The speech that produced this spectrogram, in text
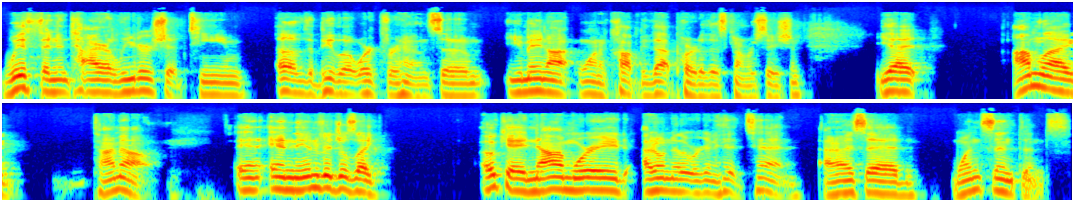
with an entire leadership team of the people that work for him. So you may not want to copy that part of this conversation. Yet I'm like, timeout. And and the individual's like, okay, now I'm worried. I don't know that we're gonna hit 10. And I said, one sentence.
